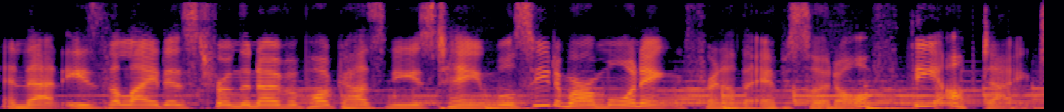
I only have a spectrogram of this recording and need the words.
And that is the latest from the Nova Podcast News team. We'll see you tomorrow morning for another episode of The Update.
